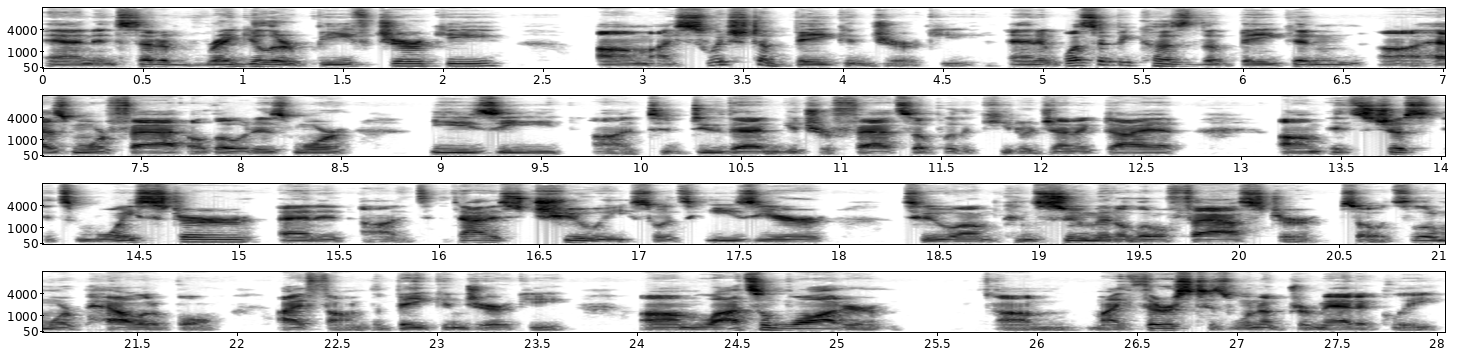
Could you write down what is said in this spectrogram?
And instead of regular beef jerky, um, I switched to bacon jerky. And it wasn't because the bacon uh, has more fat, although it is more easy uh, to do that and get your fats up with a ketogenic diet. Um, it's just it's moister and it, uh, it's not as chewy, so it's easier to um, consume it a little faster. So it's a little more palatable. I found the bacon jerky. Um, lots of water. Um, my thirst has went up dramatically,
